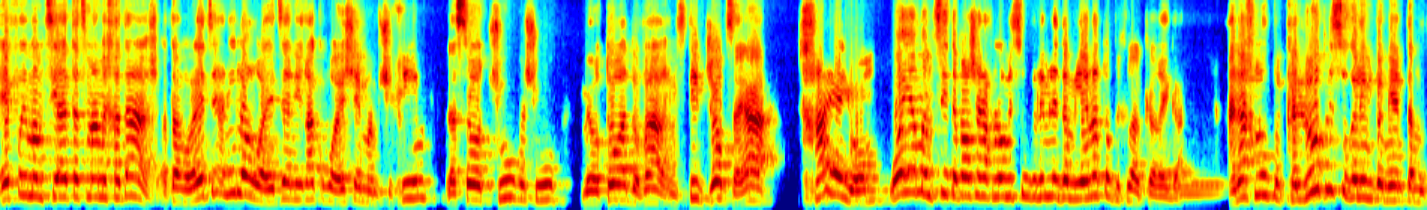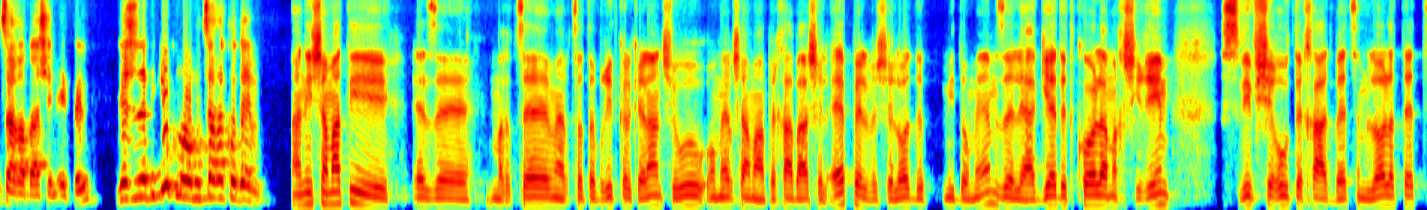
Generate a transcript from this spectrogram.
איפה היא ממציאה את עצמה מחדש? אתה רואה את זה? אני לא רואה את זה, אני רק רואה שהם ממשיכים לעשות שוב ושוב מאותו הדבר. אם סטיב ג'ובס היה חי היום, הוא היה ממציא דבר שאנחנו לא מסוגלים לדמיין אותו בכלל כרגע. אנחנו בקלות מסוגלים לדמיין את המוצר הבא של אפל, בגלל שזה בדיוק כמו המוצר הקודם. אני שמעתי איזה מרצה מארצות הברית כלכלן שהוא אומר שהמהפכה הבאה של אפל ושל עוד מדומיהם זה לאגד את כל המכשירים סביב שירות אחד, בעצם לא לתת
